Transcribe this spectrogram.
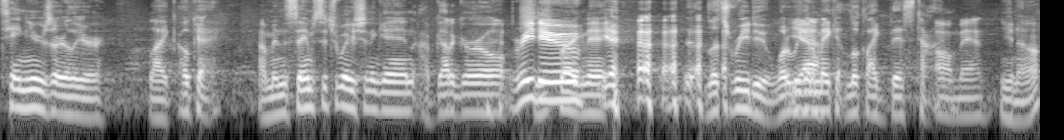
ten years earlier. Like, okay, I'm in the same situation again. I've got a girl. She's Redo. pregnant. Let's redo. What are we Yeah. gonna make it look like this time? Oh man. you know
